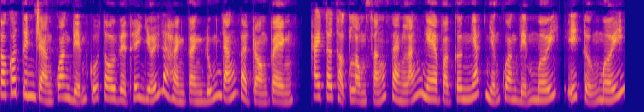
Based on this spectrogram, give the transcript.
Tôi có tin rằng quan điểm của tôi về thế giới là hoàn toàn đúng đắn và trọn vẹn, hay tôi thật lòng sẵn sàng lắng nghe và cân nhắc những quan điểm mới, ý tưởng mới.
